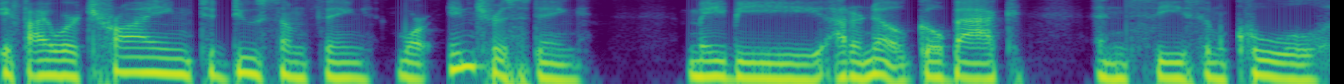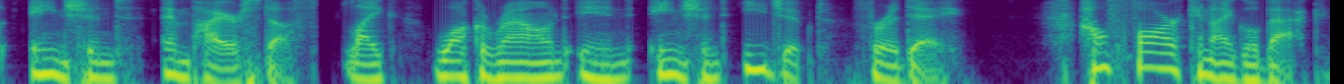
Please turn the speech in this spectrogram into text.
if I were trying to do something more interesting, maybe, I don't know, go back and see some cool ancient empire stuff, like walk around in ancient Egypt for a day. How far can I go back?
